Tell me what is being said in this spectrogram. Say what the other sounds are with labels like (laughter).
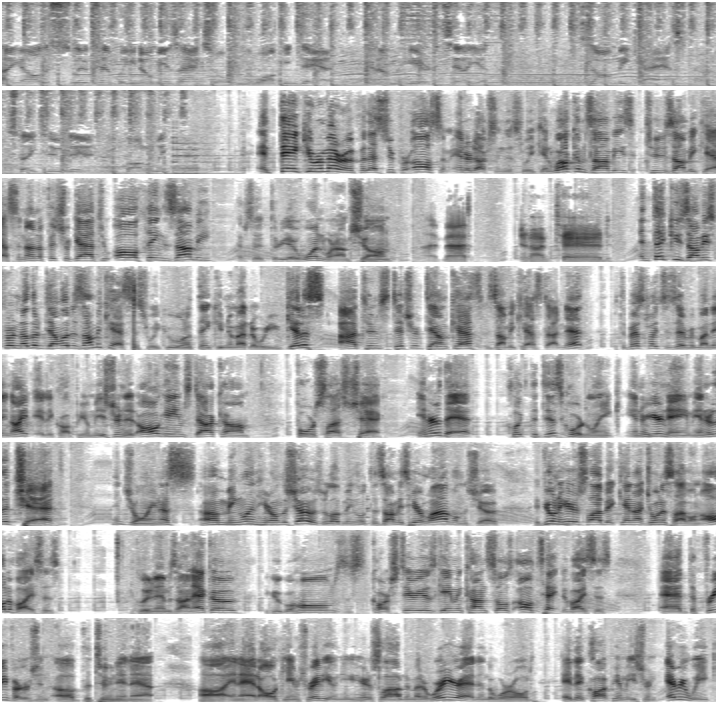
Hey y'all, this is Lew Temple. You know me as Axel from The Walking Dead, and I'm here to tell you, Zombie Cast. Stay tuned in. You follow me? And thank you, Romero, for that super awesome introduction this weekend. Welcome, zombies, to Zombie Cast, an unofficial guide to all things zombie. Episode 301, where I'm Sean. I'm Matt. And I'm Ted. And thank you, zombies, for another download of ZombieCast this week. We want to thank you no matter where you get us iTunes, Stitcher, Downcast, ZombieCast.net. But the best place is every Monday night, 8 o'clock p.m. Eastern, at allgames.com forward slash chat. Enter that, click the Discord link, enter your name, enter the chat, and join us uh, mingling here on the show. As we love mingling with the zombies here live on the show. If you want to hear us live but cannot join us live on all devices, including Amazon Echo, the Google Homes, the car stereos, gaming consoles, all tech devices, add the free version of the TuneIn app. Uh, and add All Games Radio, and you can hear us live no matter where you're at in the world, 8 o'clock p.m. Eastern every week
